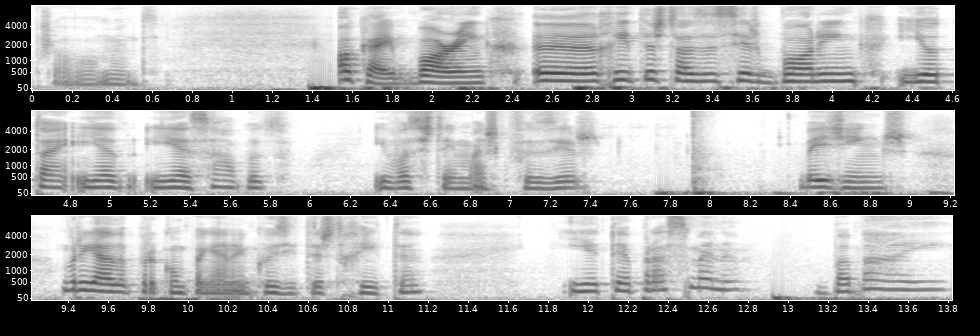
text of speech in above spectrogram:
provavelmente. Ok, boring. Uh, Rita, estás a ser boring e, eu tenho, e, é, e é sábado. E vocês têm mais que fazer. Beijinhos. Obrigada por acompanharem Coisitas de Rita. E até para a semana. Bye bye.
